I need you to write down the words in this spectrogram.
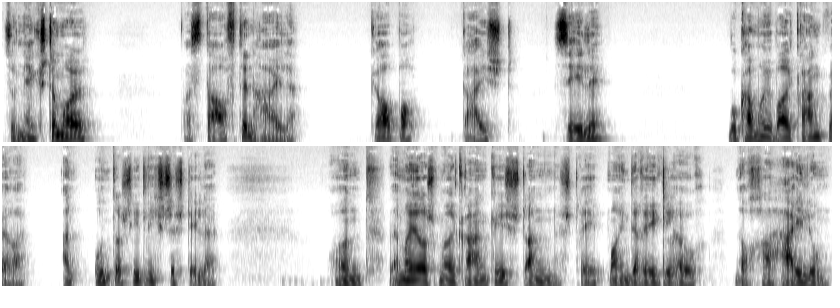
Zunächst einmal, was darf denn heilen? Körper, Geist, Seele? Wo kann man überall krank werden? An unterschiedlichster Stelle. Und wenn man erstmal krank ist, dann strebt man in der Regel auch nach einer Heilung.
